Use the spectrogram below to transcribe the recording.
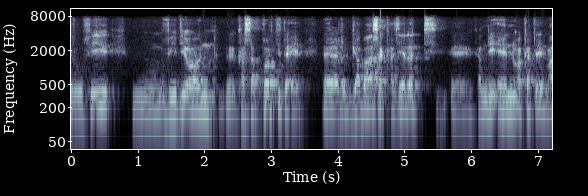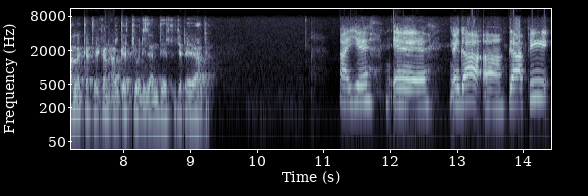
jiruu fi viidiyoon kan sappoortii ta'e gabaasa qajeelatti kanneen eenyu akka ta'e maal akka ta'e kan argachuu ni dandeessu jedhee yaada. Baay'ee egaa gaaffii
